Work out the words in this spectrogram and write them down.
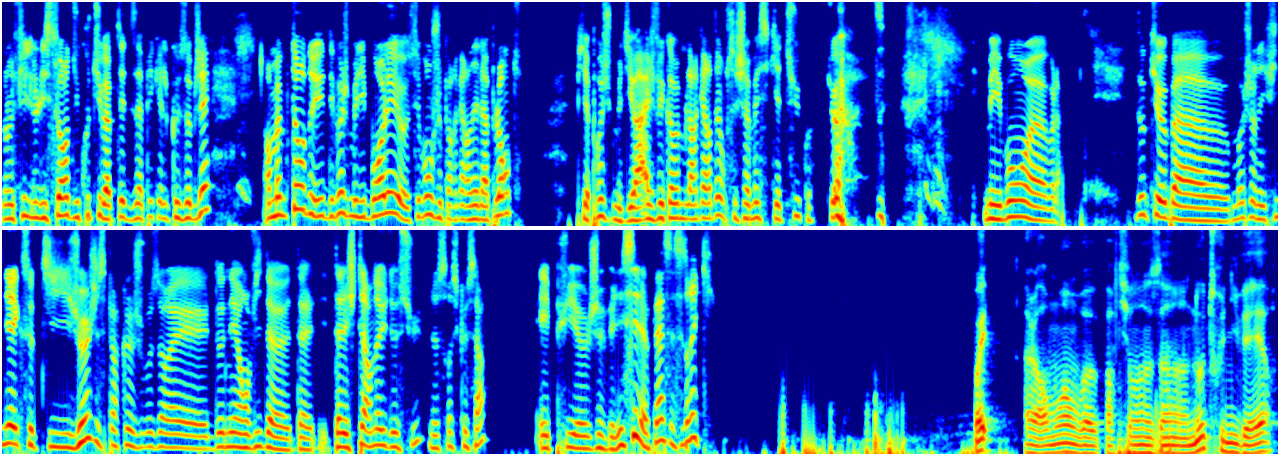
dans le fil de l'histoire. Du coup, tu vas peut-être zapper quelques objets. En même temps, des, fois, je me dis, bon, allez, euh, c'est bon, je vais pas regarder la plante. Puis après, je me dis, ah, je vais quand même la regarder, on sait jamais ce qu'il y a dessus, quoi. Tu vois Mais bon, euh, voilà. Donc, euh, bah, moi, j'en ai fini avec ce petit jeu. J'espère que je vous aurai donné envie d'aller jeter un œil dessus, ne serait-ce que ça. Et puis, je vais laisser la place à Cédric. Oui, alors moi, on va partir dans un autre univers.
